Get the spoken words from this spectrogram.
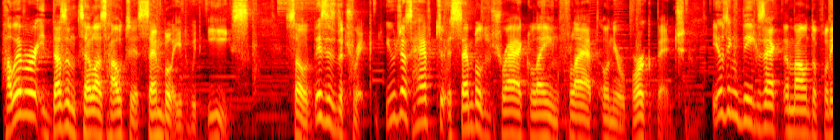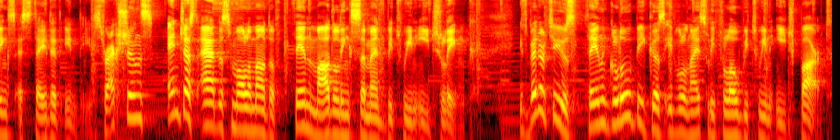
However, it doesn't tell us how to assemble it with ease. So this is the trick. You just have to assemble the track laying flat on your workbench, using the exact amount of links as stated in the instructions, and just add a small amount of thin modeling cement between each link. It's better to use thin glue because it will nicely flow between each part.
